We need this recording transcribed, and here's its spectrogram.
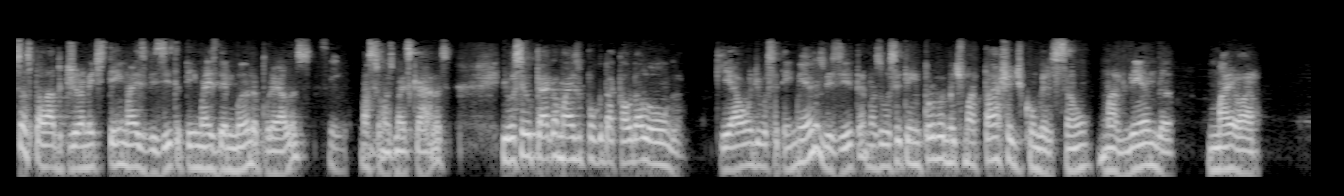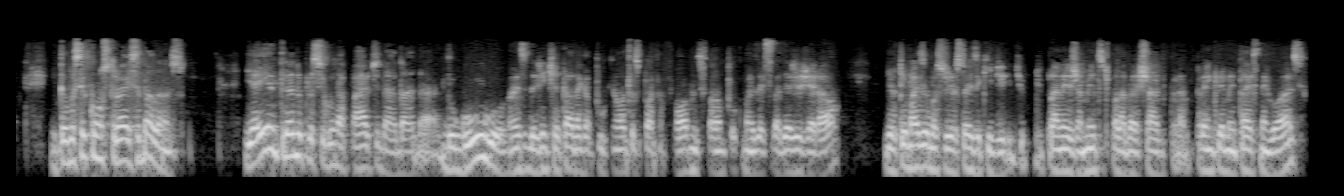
são as palavras que geralmente têm mais visita, têm mais demanda por elas, Sim. mas são as mais caras. E você pega mais um pouco da cauda longa, que é onde você tem menos visita, mas você tem provavelmente uma taxa de conversão, uma venda maior. Então você constrói esse balanço. E aí, entrando para a segunda parte da, da, da, do Google, antes da gente entrar daqui a pouco em outras plataformas, falar um pouco mais da estratégia geral, e eu tenho mais algumas sugestões aqui de, de, de planejamento de palavra-chave para incrementar esse negócio.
